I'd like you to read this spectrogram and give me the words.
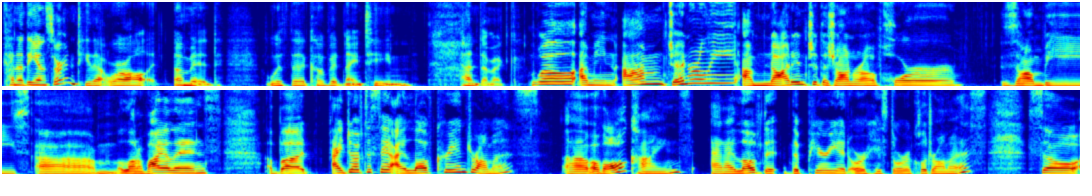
kind of the uncertainty that we're all amid with the COVID 19 pandemic? Well, I mean, I'm generally I'm not into the genre of horror, zombies, um, a lot of violence, but I do have to say I love Korean dramas. Uh, of all kinds, and I love the, the period or historical dramas. So,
